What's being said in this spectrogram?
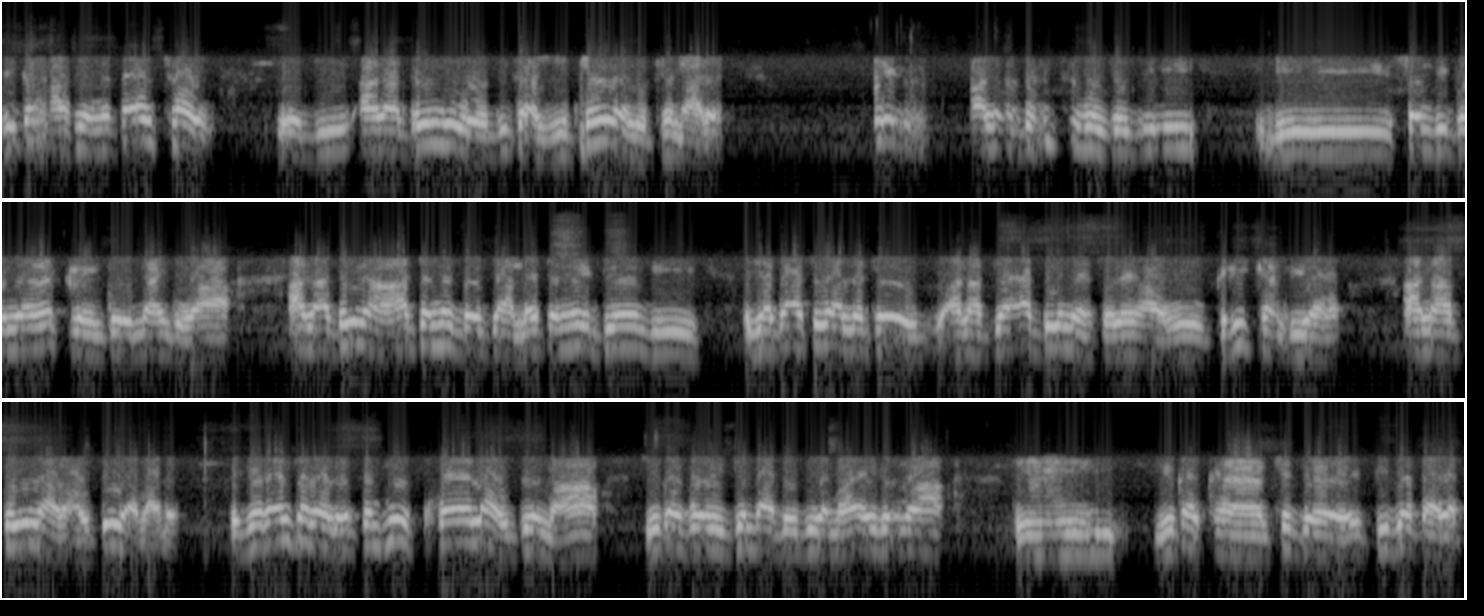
ဓိကအားဖြင့်2006ဒီအာဏာသိမ်းမှုကိုအဓိကရည်သွင်းတယ်လို့ထင်ပါတယ်အာဏာသိမ်းမှုကိုဒီဒီစံဒီပညာကရင်ကိုနိုင်ကွာအာနာသိနာအတနစ်ပဲကြမယ်တနေ့အတွင်းဒီရတာဆိုရလက်ထဲအာနာပြန်အပ်ပေးမယ်ဆိုတဲ့ဟာကိုဂရိခံပြီးတော့အာနာသိလာတာကိုတွေ့ရပါတယ်တကယ်တမ်းကျတော့လေတစ်နှစ်ခွဲလောက်အတွင်းမှာဒီကောက်ပွဲကျင်းပပေးပြီးတော့မှအဲ့ဒီကဒီရေကောက်ခံဖြစ်တဲ့ပြည်သက်ပါပါတီကို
